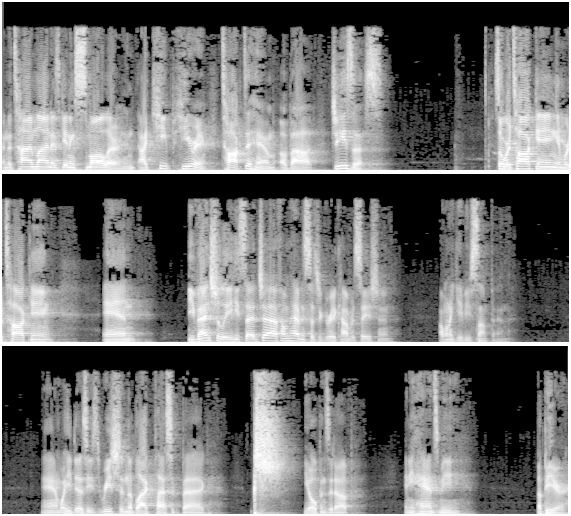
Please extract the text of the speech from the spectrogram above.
And the timeline is getting smaller. And I keep hearing, talk to him about Jesus. So we're talking and we're talking. And eventually he said, Jeff, I'm having such a great conversation. I want to give you something. And what he does, he's reached in the black plastic bag. He opens it up and he hands me a beer.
